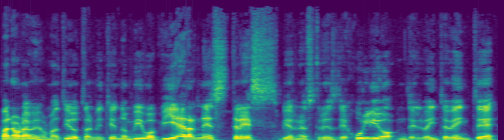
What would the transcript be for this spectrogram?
Panorama informativo transmitiendo en vivo viernes 3, viernes 3 de julio del 2020.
